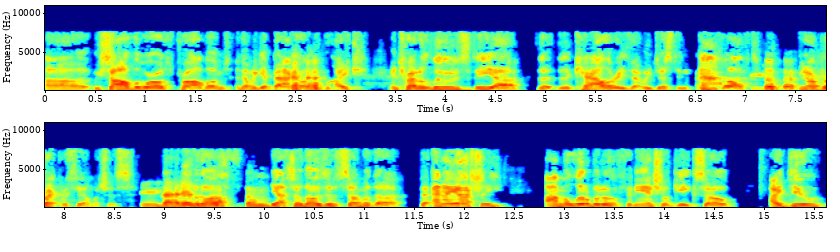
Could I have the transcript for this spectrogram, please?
uh, we solve the world's problems and then we get back on the bike and try to lose the, uh, the, the calories that we just engulfed in our breakfast sandwiches. That is So those- awesome. Yeah. So those are some of the, and I actually, I'm a little bit of a financial geek. So I do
